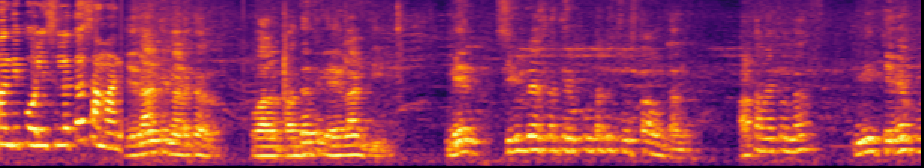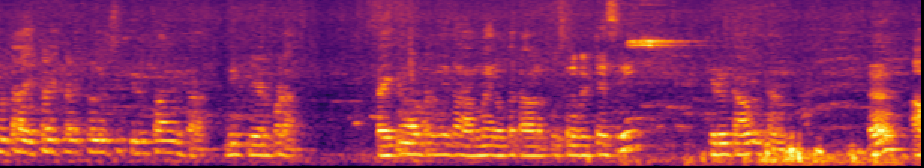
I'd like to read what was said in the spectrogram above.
మంది పోలీసులతో సమానం. ఎలాంటి నడకరు వాళ్ళ పద్ధతులు ఎలాంటి? నేను సివిల్ డ్రెస్లో తిరుగుకుంటాను చూస్తూ ఉంటాను. అర్థమవుతుందా? మీకు తెలియకుండా ఎక్కడెక్కడెక్కడ నుంచి తిరుగుతూ ఉంటారు మీకు ఏర్పడ. సైకిల్ మోటార్ మీద అమ్మాయిలు ఒక తావల కూర్చొని పెట్టేసి తిరుగుతూ ఉంటాను ఆ?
